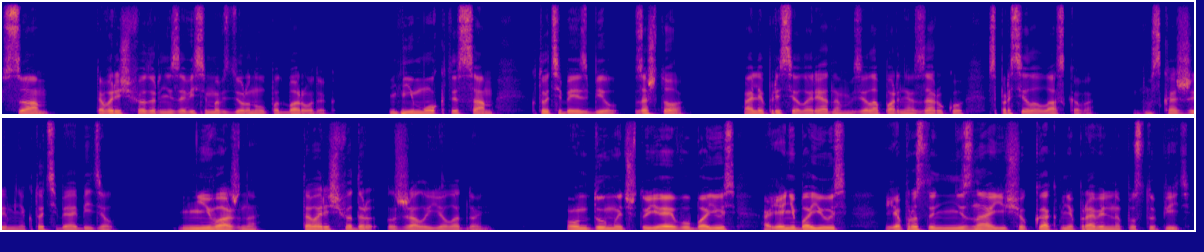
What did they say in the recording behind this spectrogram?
Сам». Товарищ Федор независимо вздернул подбородок. «Не мог ты сам. Кто тебя избил? За что?» Аля присела рядом, взяла парня за руку, спросила ласково. «Ну скажи мне, кто тебя обидел?» «Неважно». Товарищ Федор сжал ее ладонь. «Он думает, что я его боюсь, а я не боюсь. Я просто не знаю еще, как мне правильно поступить.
